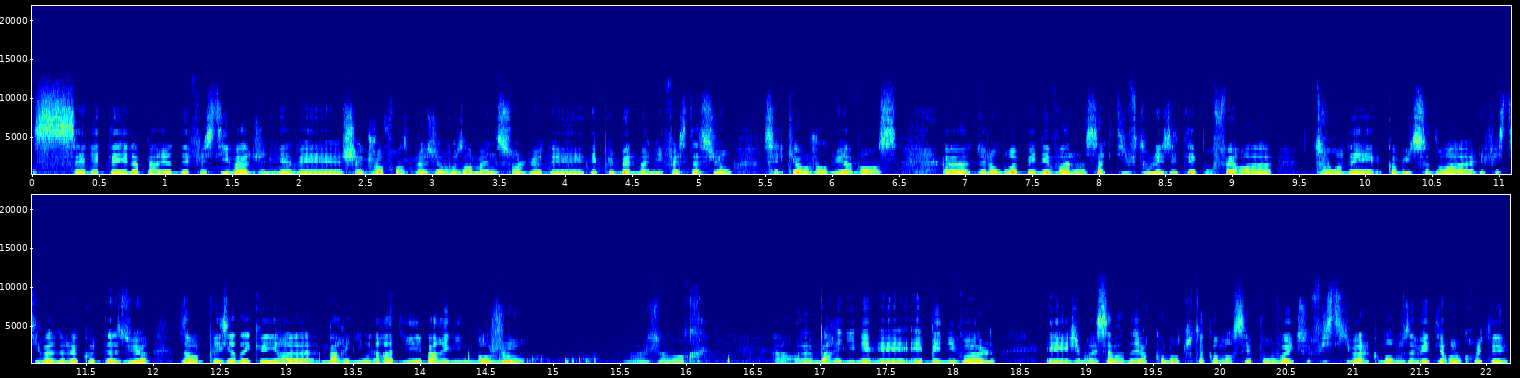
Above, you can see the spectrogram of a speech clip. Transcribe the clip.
c'est l'été, la période des festivals. Geneviève et chaque jour France Bleu Azur vous emmène sur le lieu des, des plus belles manifestations. C'est le cas aujourd'hui à Vence. Euh, de nombreux bénévoles hein, s'activent tous les étés pour faire euh, tourner, comme il se doit, les festivals de la Côte d'Azur. Nous avons le plaisir d'accueillir euh, Marilyn Radier. Marilyn, bonjour. Bonjour. Alors, euh, Marilyn est, est- est bénévole et j'aimerais savoir d'ailleurs comment tout a commencé pour vous avec ce festival, comment vous avez été recruté.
